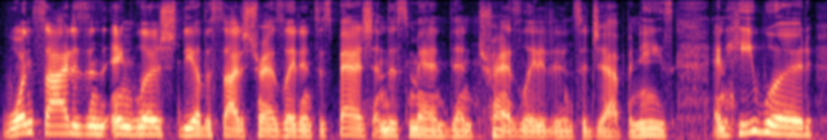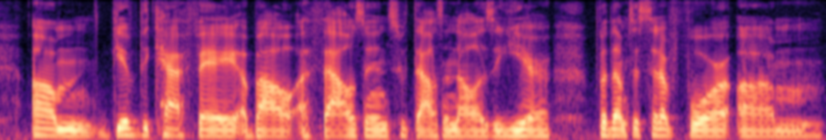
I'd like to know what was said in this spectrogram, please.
one side is in English, the other side is translated into Spanish, and this man then translated it into Japanese. And he would um, give the cafe about a thousand, two thousand dollars a year for them to set up for. Um,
